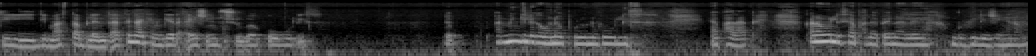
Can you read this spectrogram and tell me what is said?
the the master blend. I think I can get Asian sugar go Woolies. The I mean ke le ka bona polono go Woolies ya phalape. Kana Woolies ya phalape na le bo village nyana mo.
